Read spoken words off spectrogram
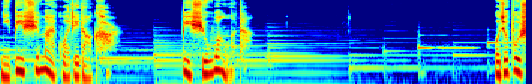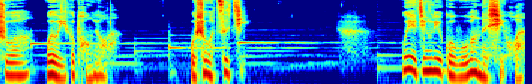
你必须迈过这道坎儿，必须忘了他。我就不说我有一个朋友了，我说我自己，我也经历过无望的喜欢。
